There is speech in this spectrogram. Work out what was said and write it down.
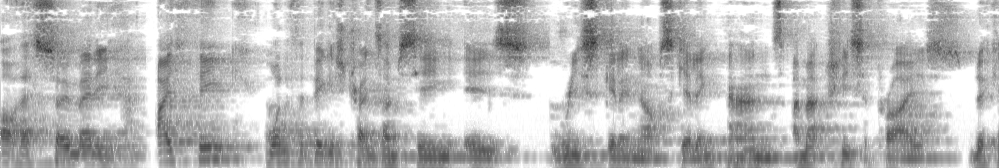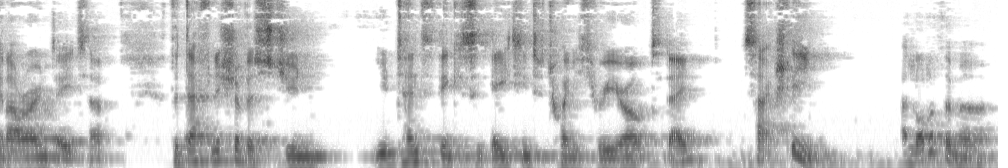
Oh, there's so many. I think one of the biggest trends I'm seeing is reskilling and upskilling. And I'm actually surprised, looking at our own data, the definition of a student, you tend to think it's an 18 to 23 year old today. It's actually, a lot of them are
